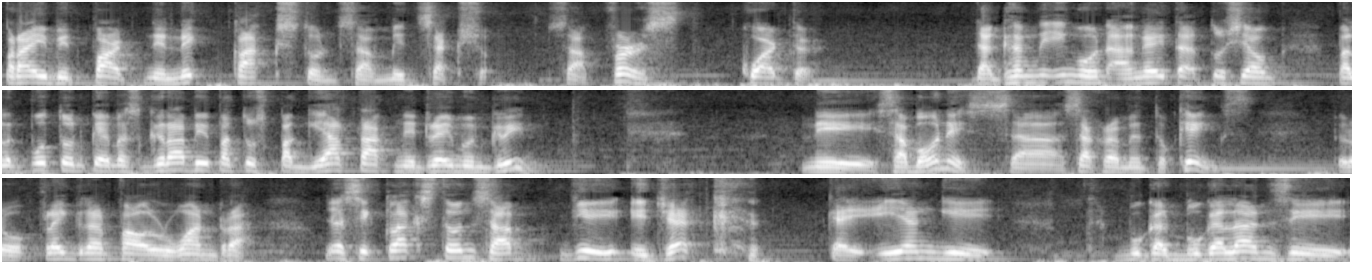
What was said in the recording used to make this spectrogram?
private part ni Nick Claxton sa midsection sa first quarter. Daghang niingon angay ta to siyang palagputon kay mas grabe pa tos pagyatak ni Draymond Green ni Sabonis sa Sacramento Kings. Pero flagrant foul one ra. Ya si Claxton sab gi eject kay iyang gi bugal-bugalan si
